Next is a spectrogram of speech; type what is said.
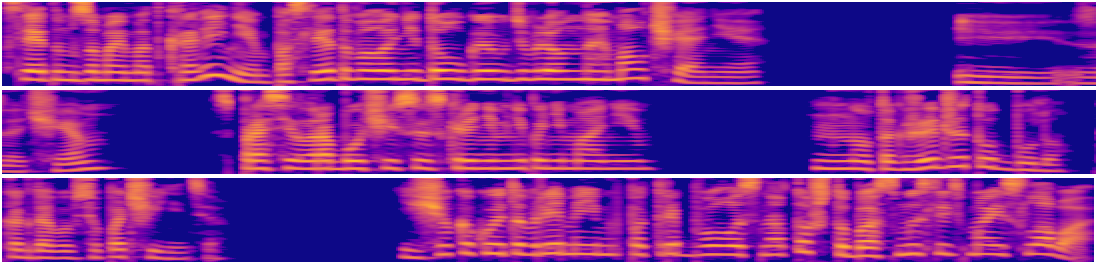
Следом за моим откровением последовало недолгое удивленное молчание. «И зачем?» — спросил рабочий с искренним непониманием. «Ну так жить же тут буду, когда вы все почините». Еще какое-то время ему потребовалось на то, чтобы осмыслить мои слова.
